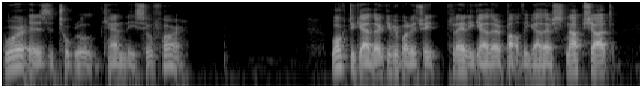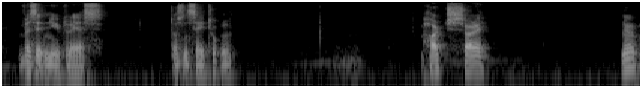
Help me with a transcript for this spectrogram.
where is the total candy so far? Walk together, give your body a treat, play together, battle together, snapshot, visit new place. Doesn't say total. Hearts, sorry. No.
